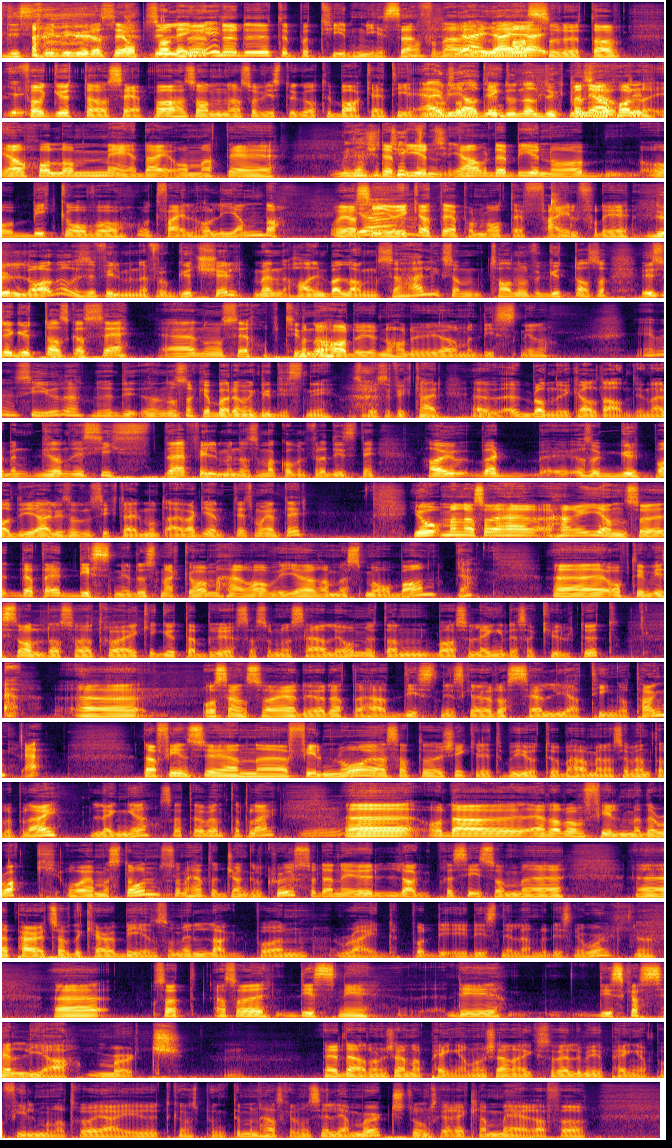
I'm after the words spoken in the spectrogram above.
Disney-figurer å se opp til lenger. nå er du ute på tynn is her, for det er ja, ja. masser ut av for gutter å se på, sånn, altså hvis du går tilbake i tiden. Ja, vi hadde jo ting. Donald Duck Men jeg til. jeg holder med deg om at det, Men det er så det, tykt. begynner, ja, det begynner å, å bikke over åt feil hold igjen, da. Og jeg Ja. sier jo ikke at det på en måte er feil, fordi Du, lag alle disse filmene for guds skyld, men ha en balanse her, liksom. Ta noe for gutta også. Hvis vi gutta skal se eh, noe å se opp til Men nå har du, nå har du å gjøre med Disney, da. Jeg sier jo det. Nå snakker jeg bare om egentlig Disney spesifikt her. Jeg, jeg blander ikke alt annet inn her. Men de, sånn, de siste filmene som har kommet fra Disney, har jo vært eh, Altså Gruppa de har liksom sikta inn mot, jo vært jenter. Små jenter. Jo, men altså her, her igjen så Dette er Disney du snakker om. Her har vi å gjøre med små barn. Ja. Eh, opp til en viss alder så tror jeg ikke gutter bryr seg så noe særlig om, utan bare så lenge det ser kult ut. Ja. Eh, og sen så er det jo dette her Disney skal jo da selge ting og tang. Ja. Der fins jo en uh, film nå. Jeg satt og kikket litt på YouTube her mens jeg ventet på deg. Lenge satt jeg og ventet på deg. Uh, og der er det da en film med The Rock og Emma Stone som heter Jungle Cruise. Og den er jo lagd presis som uh, uh, Pirates of the Caribbean, som er lagd på en ride på, i Disneyland og Disney World. Ja. Eh, så at altså Disney de, de skal selge merch. Det er der de tjener penger. De tjener ikke så veldig mye penger på filmene, tror jeg, i utgangspunktet, men her skal de selge merch. De skal reklamere for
